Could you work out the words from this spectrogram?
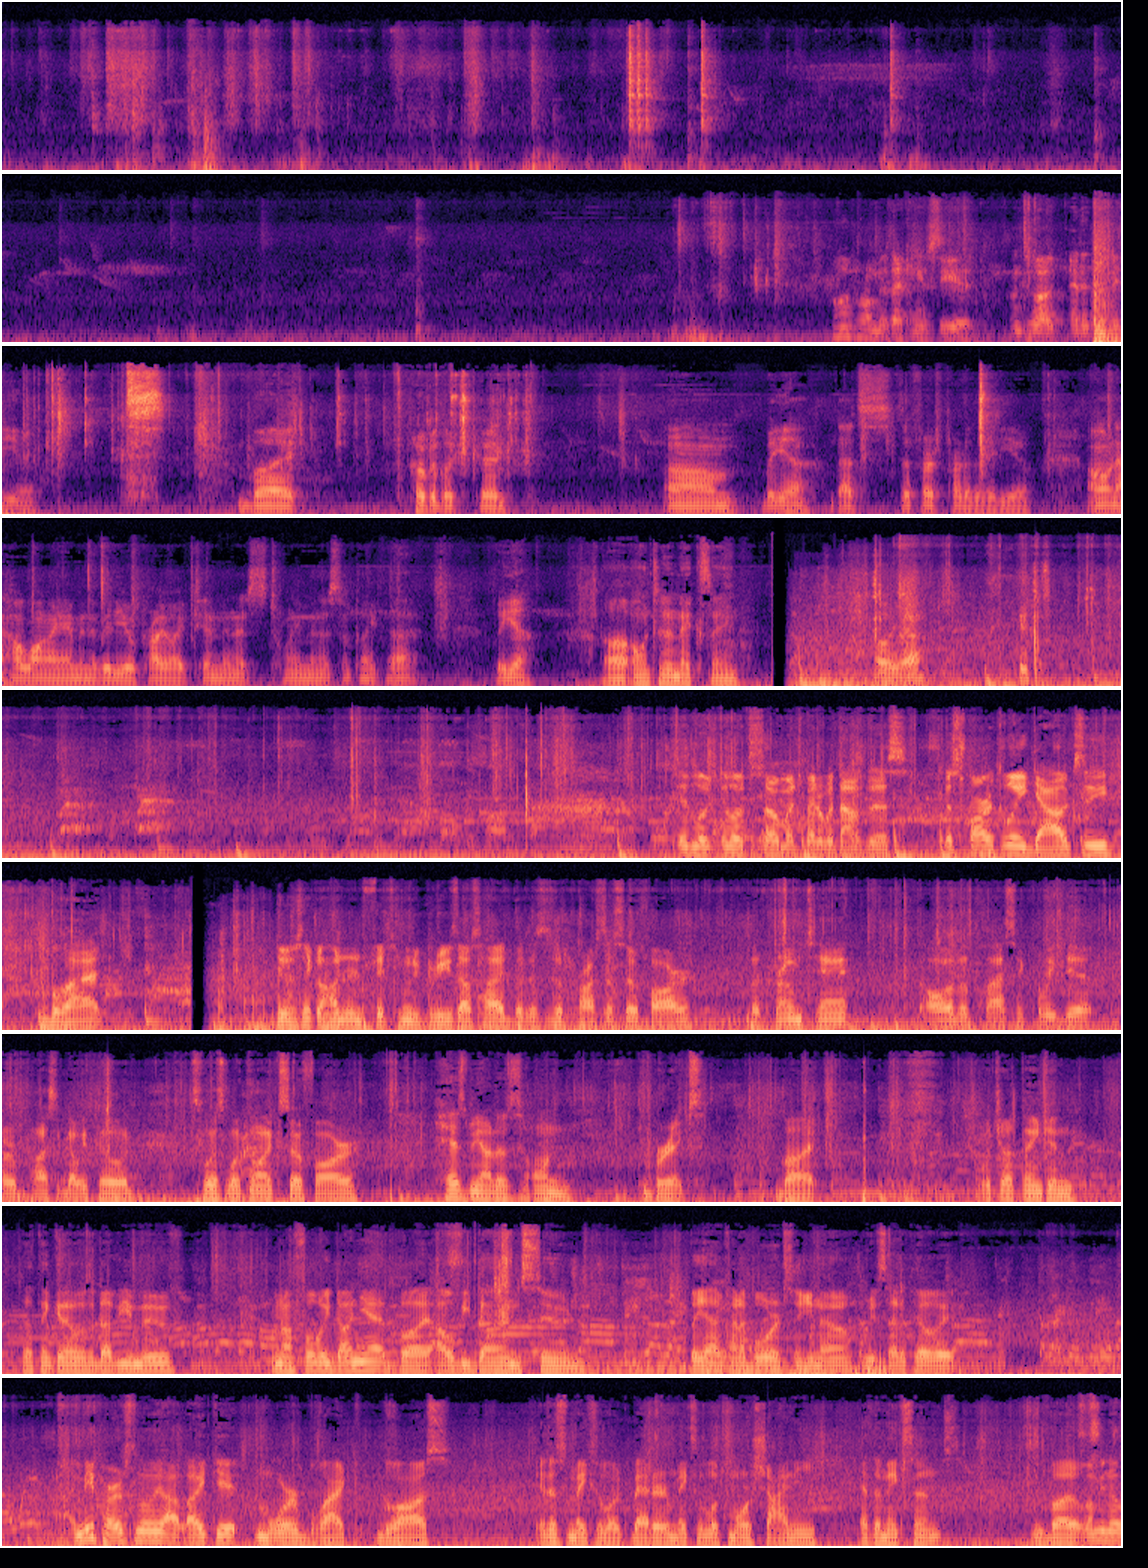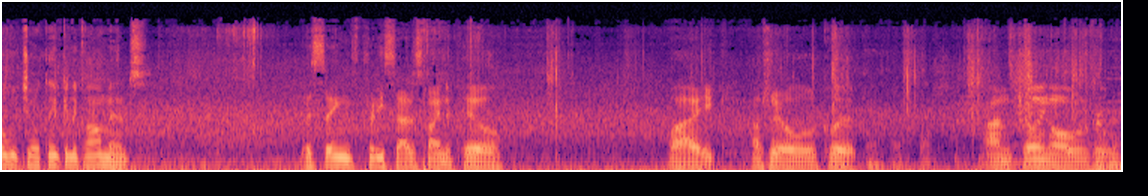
The only problem is I can't see it until I edit the video. But hope it looks good. Um, but yeah, that's the first part of the video. I don't know how long I am in the video, probably like 10 minutes, 20 minutes, something like that. But yeah, uh, on to the next thing. Oh yeah? it look it looks so much better without this. The sparkly Galaxy black. It was like 115 degrees outside, but this is the process so far. The chrome tint, all the plastic that we did, or plastic that we peeled. That's what it's looking like so far. Has Miatas on bricks, but what y'all thinking? Y'all thinking it was a W move? I'm not fully done yet, but I'll be done soon. But yeah, kind of bored, so you know, we decided to peel it. Uh, me personally, I like it more black gloss. It just makes it look better, makes it look more shiny, if that makes sense. But let me know what y'all think in the comments. This thing's pretty satisfying to peel. Like, I'll show you a little clip. I'm peeling all over.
